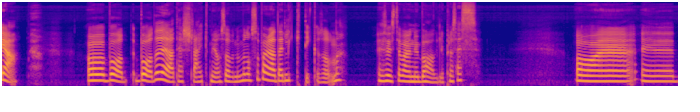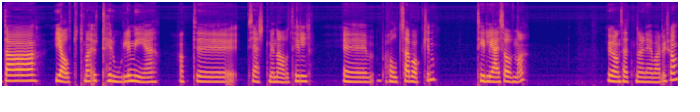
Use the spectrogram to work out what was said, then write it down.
Ja. Og både, både det at jeg sleit med å sovne, men også bare at jeg likte ikke å sovne. Jeg syntes det var en ubehagelig prosess. Og eh, da hjalp det meg utrolig mye at eh, kjæresten min av og til eh, holdt seg våken til jeg sovna. Uansett når det var, liksom.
